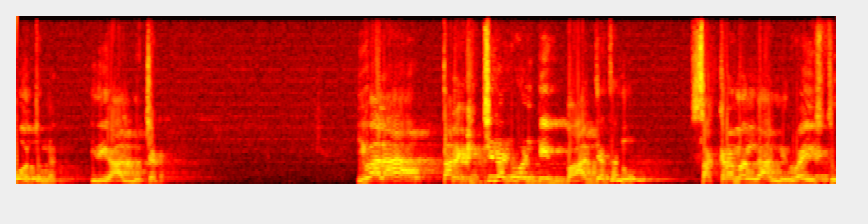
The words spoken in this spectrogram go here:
పోతున్నా. ఇది కాదు ముచ్చట. ఇవాళ తనకిచ్చినటువంటి బాధ్యతను సక్రమంగా నిర్వహిస్తూ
